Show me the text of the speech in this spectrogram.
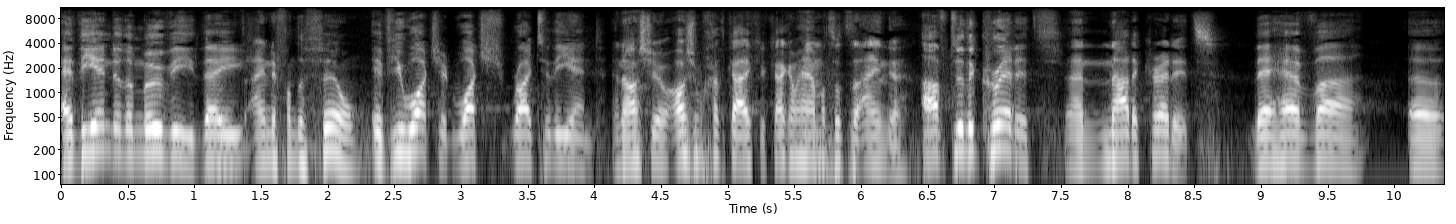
At the end of the movie, they, Het einde van de film. if you watch it, watch right to the end. En als je, als je hem gaat kijken, kijk hem helemaal tot het einde. After the credits, En na de credits. they have uh, a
